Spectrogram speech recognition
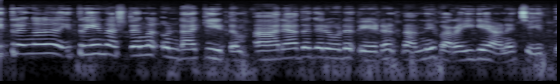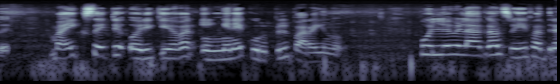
ഇത്രങ്ങൾ ഇത്രയും നഷ്ടങ്ങൾ ഉണ്ടാക്കിയിട്ടും ആരാധകരോട് വേടൻ നന്ദി പറയുകയാണ് ചെയ്തത്. മൈക്ക് സെറ്റ് ഒരുക്കിയവർ ഇങ്ങനെ കുറിപ്പിൽ പറയുന്നു. പുല്ലുവിളാകം ശ്രീഭദ്ര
